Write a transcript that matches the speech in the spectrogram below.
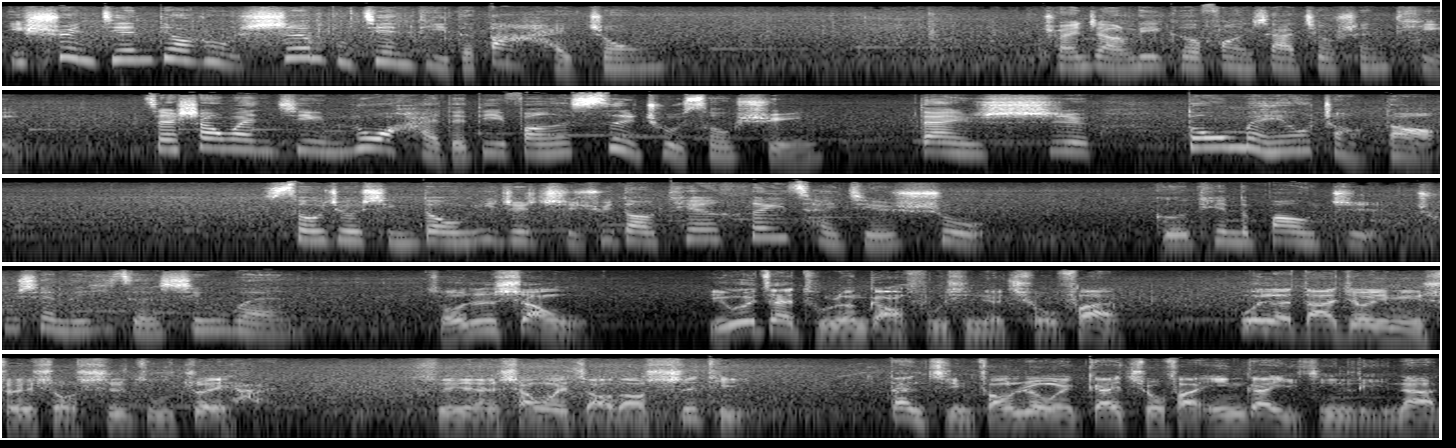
一瞬间掉入深不见底的大海中。船长立刻放下救生艇，在上万径落海的地方四处搜寻，但是都没有找到。搜救行动一直持续到天黑才结束。隔天的报纸出现了一则新闻：昨日上午，一位在土伦港服刑的囚犯，为了搭救一名水手失足坠海。虽然尚未找到尸体，但警方认为该囚犯应该已经罹难。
